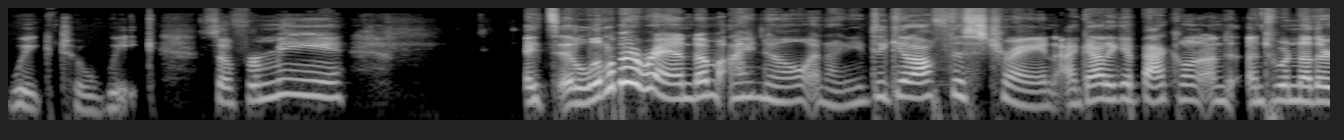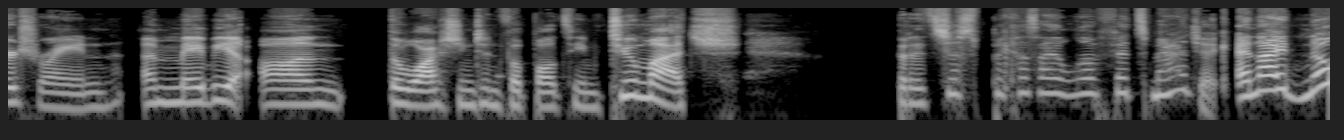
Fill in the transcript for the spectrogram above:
week to week. So for me, it's a little bit random, I know, and I need to get off this train. I got to get back on on- onto another train. I'm maybe on the Washington football team too much, but it's just because I love Fitz magic, and I know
